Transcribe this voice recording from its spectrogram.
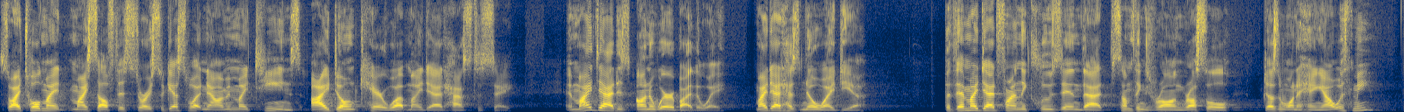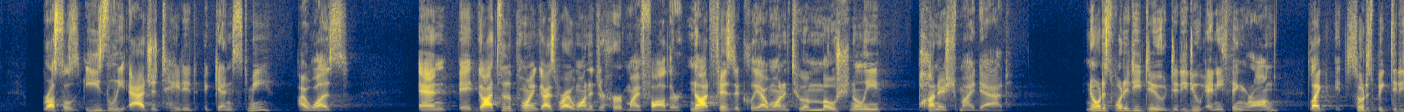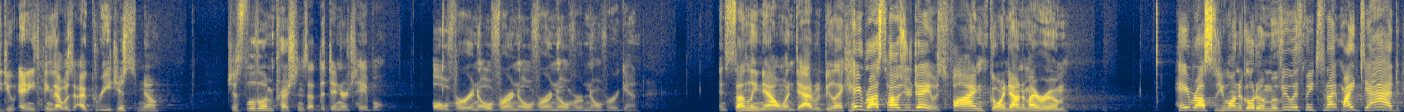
So I told my, myself this story. So, guess what now? I'm in my teens. I don't care what my dad has to say. And my dad is unaware, by the way. My dad has no idea. But then my dad finally clues in that something's wrong. Russell doesn't want to hang out with me. Russell's easily agitated against me. I was. And it got to the point, guys, where I wanted to hurt my father. Not physically, I wanted to emotionally punish my dad. Notice what did he do? Did he do anything wrong? Like, so to speak, did he do anything that was egregious? No. Just little impressions at the dinner table over and over and over and over and over again. And suddenly now, when dad would be like, hey, Russ, how's your day? It was fine, going down to my room. Hey, Russell, you want to go to a movie with me tonight? My dad,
